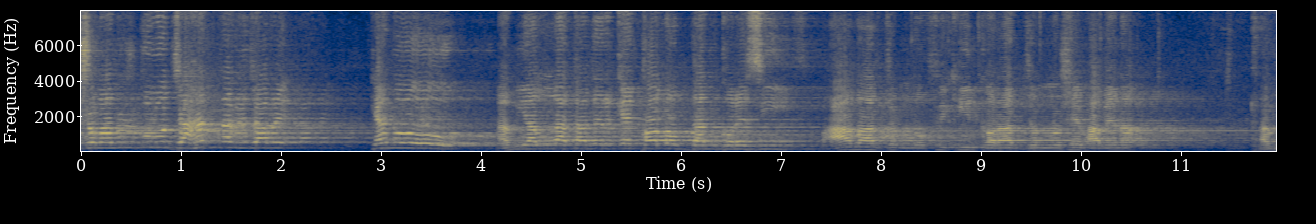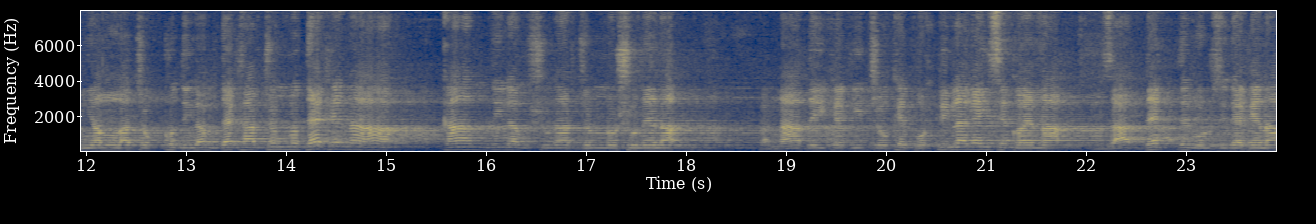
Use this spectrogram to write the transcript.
অধিকাংশ মানুষগুলো জাহান নামে যাবে। কেন? আমি আল্লাহ তাদেরকে কলব দান করেছি। ভাবার জন্য, ফিকির করার জন্য সে ভাবে না। আমি আল্লাহ চক্ষু দিলাম দেখার জন্য দেখে না, কান দিলাম শোনার জন্য শুনে না। না দেখে কি চোখে পট্টি লাগাইছে কয় না, যা দেখতে বলছি দেখে না।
